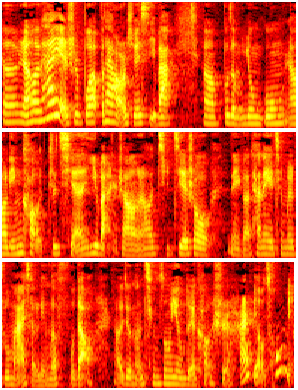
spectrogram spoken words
嗯，然后他也是不不太好好学习吧，嗯，不怎么用功。然后临考之前一晚上，然后去接受那个他那个青梅竹马小玲的辅导，然后就能轻松应对考试，还是比较聪明，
